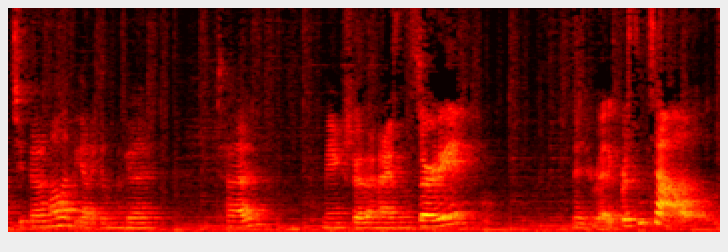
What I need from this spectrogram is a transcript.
Once you've got them all up, you gotta give them a good tug. Make sure they're nice and sturdy. Then you're ready for some towels.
